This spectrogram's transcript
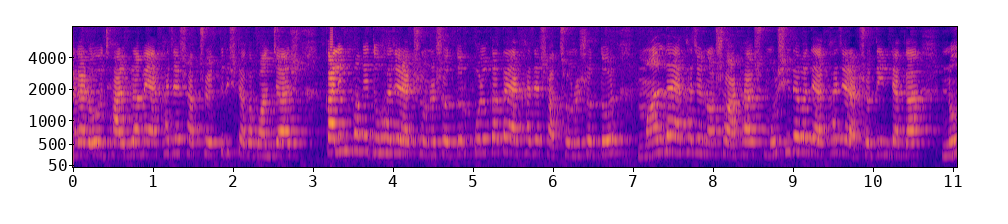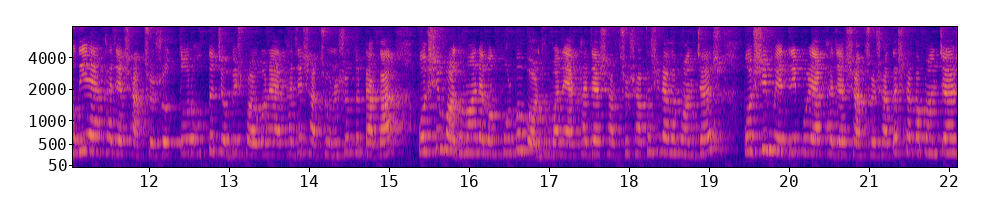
এগারো, ঝাড়গ্রামে এক হাজার সাতশো একত্রিশ টাকা পঞ্চাশ, কালিম্পংয়ে দু হাজার একশো উনসত্তর, কলকাতায় এক হাজার সাতশো উনসত্তর মালদা এক হাজার নশো আঠাশ মুর্শিদাবাদে এক হাজার আটশো তিন টাকা নদিয়া এক হাজার সাতশো সত্তর উত্তর চব্বিশ পরগনা এক হাজার সাতশো উনসত্তর টাকা পশ্চিম বর্ধমান এবং পূর্ব বর্ধমানে এক হাজার সাতশো সাতাশি টাকা পঞ্চাশ পশ্চিম মেদিনীপুরে এক হাজার সাতশো সাতাশ টাকা পঞ্চাশ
